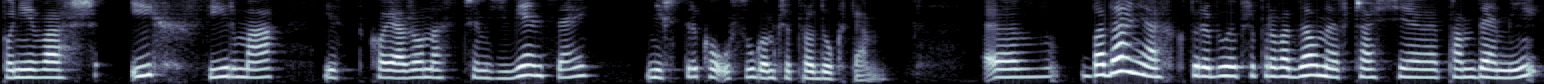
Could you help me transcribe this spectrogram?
ponieważ ich firma jest kojarzona z czymś więcej niż tylko usługą czy produktem. E, w badaniach, które były przeprowadzone w czasie pandemii,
